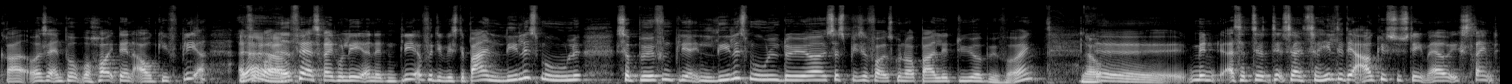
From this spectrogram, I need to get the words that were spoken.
grad også an på, hvor høj den afgift bliver. Altså, Ja, ja, hvor adfærdsregulerende den bliver. Fordi hvis det bare er en lille smule, så bøffen bliver en lille smule dyrere, så spiser folk sgu nok bare lidt dyrere bøffer, ikke? Jo. Øh, men altså, det, så, så hele det der afgiftssystem er jo ekstremt...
